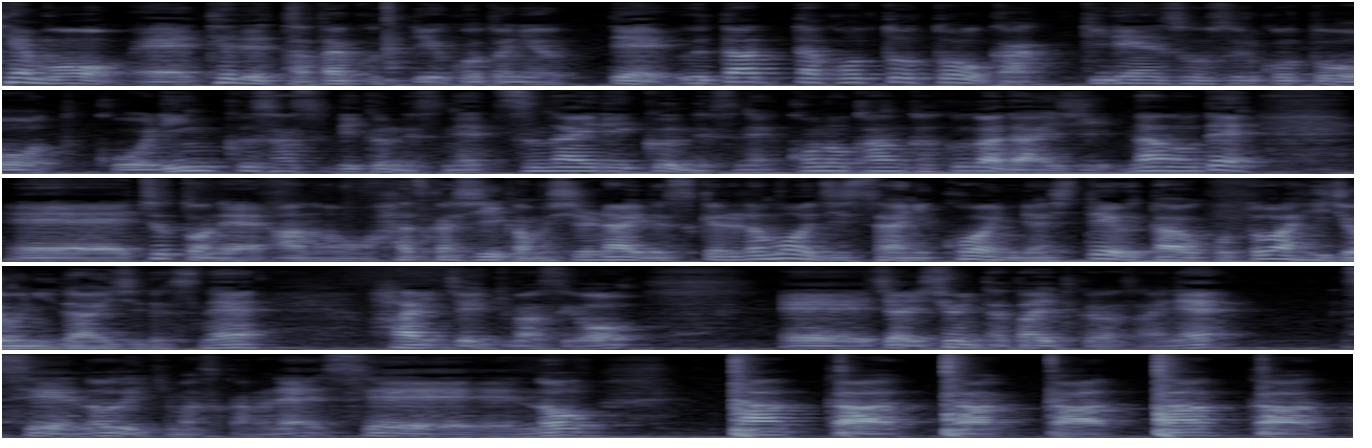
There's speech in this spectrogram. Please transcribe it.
手も、えー、手で叩くっていうことによって、歌ったことと楽器で演奏することを、こう、リンクさせていくんですね。繋いでいくんですね。この感覚が大事。なので、えー、ちょっとね、あの、恥ずかしいかもしれないですけれども、実際に声に出して歌うことは非常に大事ですね。はい、じゃあいきますよ。えー、じゃあ一緒に叩いてくださいね。せーのでいきますからね。せーの。たかたかたかたか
